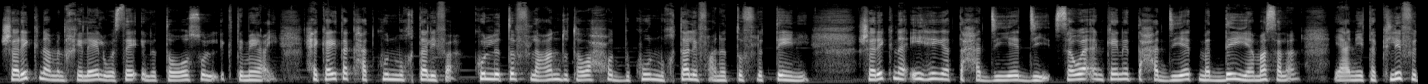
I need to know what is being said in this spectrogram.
شاركنا من خلال وسائل التواصل الاجتماعي. حكايتك هتكون مختلفة. كل طفل عنده توحد بيكون مختلف عن الطفل التاني. شاركنا إيه هي التحديات دي؟ سواء كانت تحديات مادية مثلا. يعني تكلفة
